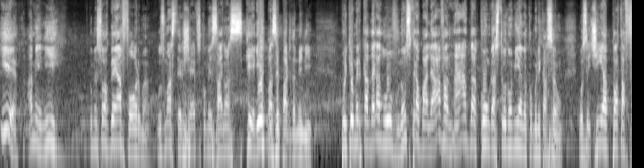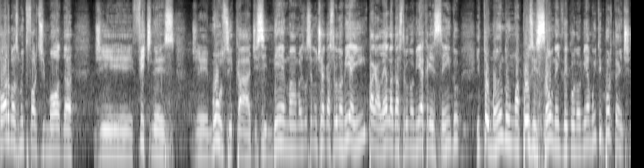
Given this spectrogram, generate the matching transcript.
E a Meni começou a ganhar forma. Os Masterchefs começaram a querer fazer parte da Meni. Porque o mercado era novo, não se trabalhava nada com gastronomia na comunicação. Você tinha plataformas muito fortes de moda, de fitness, de música, de cinema, mas você não tinha gastronomia e em paralelo a gastronomia crescendo e tomando uma posição dentro da economia muito importante.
